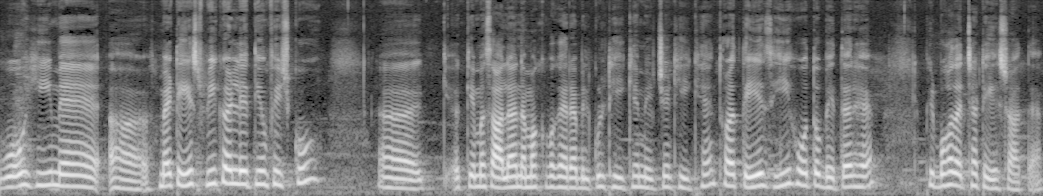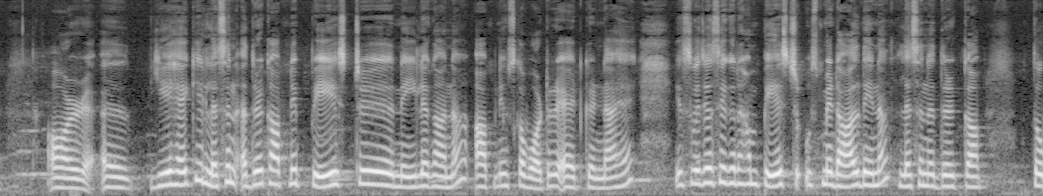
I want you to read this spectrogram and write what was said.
वो ही मैं आ, मैं टेस्ट भी कर लेती हूँ फ़िश को। कि मसाला नमक वगैरह बिल्कुल ठीक है मिर्चें ठीक हैं थोड़ा तेज़ ही हो तो बेहतर है फिर बहुत अच्छा टेस्ट आता है। और ये है कि लहसुन, अदरक आपने पेस्ट नहीं लगाना, आपने उसका वाटर ऐड करना है। इस वजह से अगर हम पेस्ट उसमें डाल देना, लहसुन, अदरक का तो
